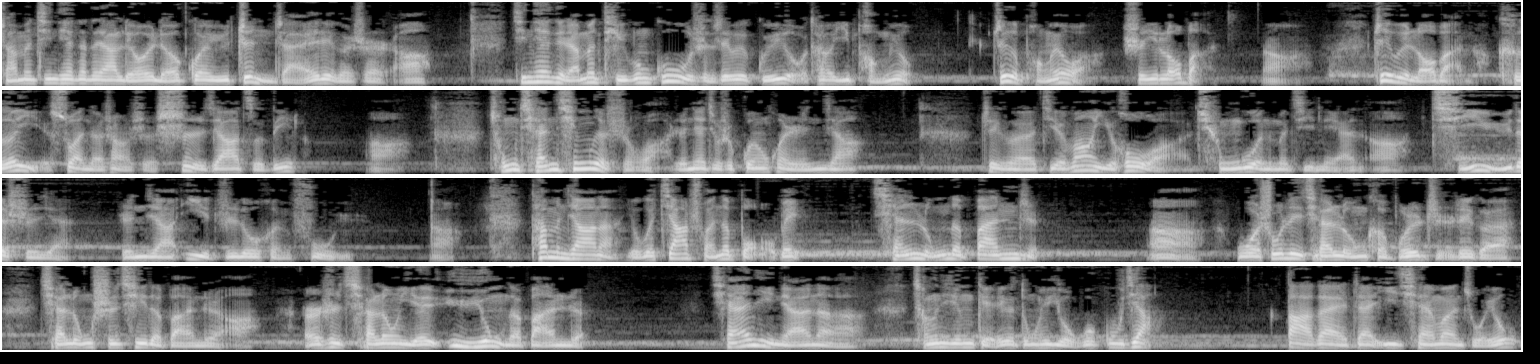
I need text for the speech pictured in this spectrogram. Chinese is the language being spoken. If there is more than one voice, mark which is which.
Speaker 1: 咱们今天跟大家聊一聊关于镇宅这个事儿啊。今天给咱们提供故事的这位鬼友，他有一朋友，这个朋友啊是一老板啊。这位老板呢，可以算得上是世家子弟了啊。从前清的时候啊，人家就是官宦人家。这个解放以后啊，穷过那么几年啊，其余的时间，人家一直都很富裕啊。他们家呢有个家传的宝贝，乾隆的扳指啊。我说这乾隆可不是指这个乾隆时期的扳指啊，而是乾隆爷御用的扳指。前几年呢，曾经给这个东西有过估价，大概在一千万左右。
